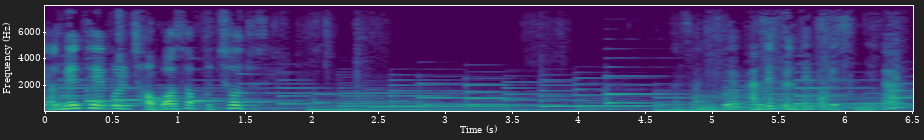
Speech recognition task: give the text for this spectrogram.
양면 테이프를 접어서 붙여주세요. 완성이고요. 반대편도 해보겠습니다.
